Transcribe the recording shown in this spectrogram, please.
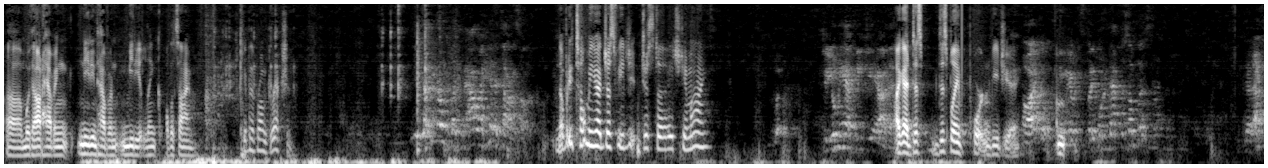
um, without having needing to have an immediate link all the time. Came in the wrong direction. Nobody told me you had just VG, just uh, HDMI. So you only have VGA on that? I got dis- display port and VGA. Oh, I know. You have adapter someplace? Yeah, that's,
